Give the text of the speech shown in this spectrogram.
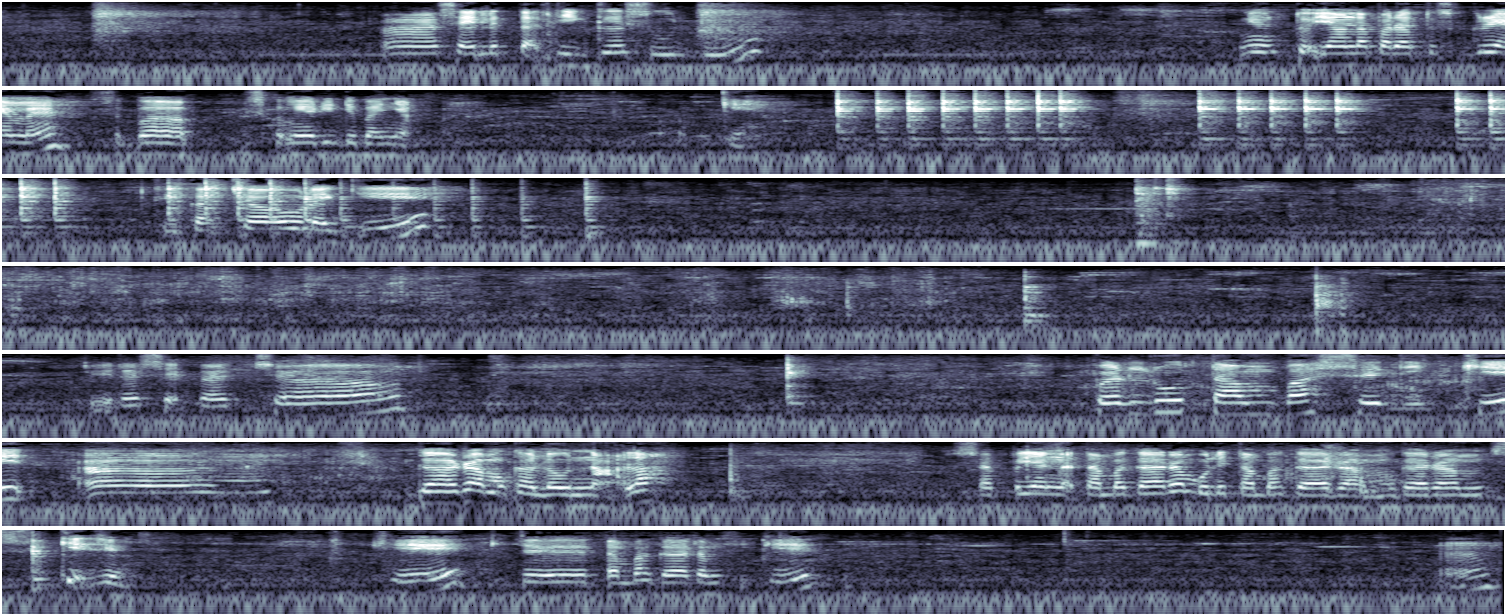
Ah, saya letak 3 sudu. Ni untuk yang 800 gram eh sebab biskut Mary dia banyak. Okey. Okey, kacau lagi. dah siap kacang perlu tambah sedikit um, garam kalau nak lah siapa yang nak tambah garam boleh tambah garam garam sikit je ok kita tambah garam sikit ha?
